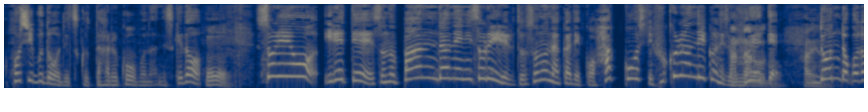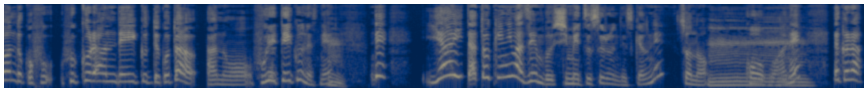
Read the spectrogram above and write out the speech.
干しぶどうで作った春酵母なんですけど。それを入れて、そのパン種にそれ入れると、その中でこう発酵して膨らんでいくんですよ。増えて。はいはいどんどこどんどこふ膨らんでいくってことは、あの、増えていくんですね。うん焼いた時には全部死滅するんですけどね。その、酵酵母はね。だから、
